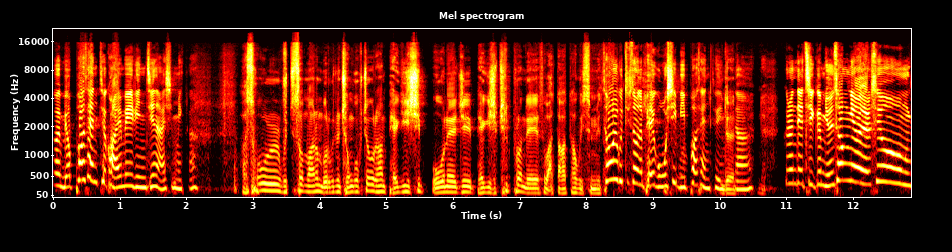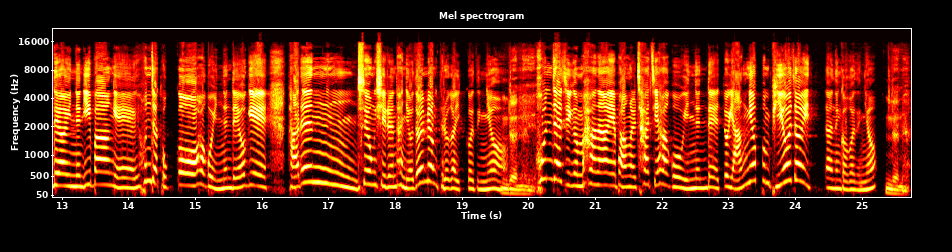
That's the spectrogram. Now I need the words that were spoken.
그몇 퍼센트 과밀인지는 아십니까? 아, 서울 구치소만은 모르고 좀 전국적으로 한 125 내지 127% 내에서 왔다 갔다 하고 있습니다. 서울구치소는 152%입니다. 네, 네. 그런데 지금 윤석열 수용되어 있는 이 방에 혼자 독거하고 있는데 여기에 다른 수용실은 한 8명 들어가 있거든요. 네 네. 혼자 지금 하나의 방을 차지하고 있는데 또 양옆은 비어져 있다는 거거든요. 네 네.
